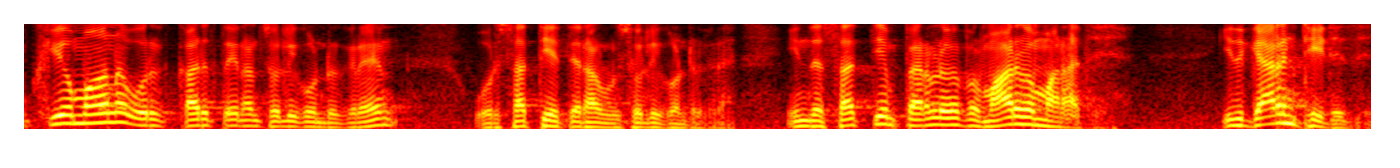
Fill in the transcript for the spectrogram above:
முக்கியமான ஒரு கருத்தை நான் சொல்லி கொண்டிருக்கிறேன். ஒரு சத்தியத்தை நான் உங்களுக்கு சொல்லி கொண்டிருக்கிறேன். இந்த சத்தியம் பெறலவே இப்போ மாறவே மாறாது. இது கேரண்டீடு இது.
